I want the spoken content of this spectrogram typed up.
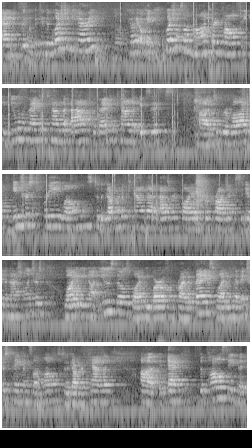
And the, did the question carry? No. Okay, the question was on monetary policy. We do have a Bank of Canada Act. The Bank of Canada exists uh, to provide interest-free loans to the Government of Canada as required for projects in the national interest. Why do we not use those? Why do we borrow from private banks? Why do we have interest payments on loans to the Government of Canada? Uh, and the policy that,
